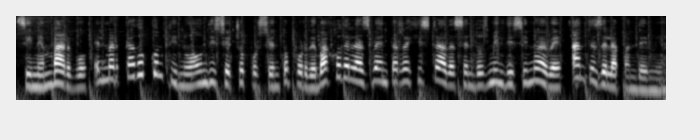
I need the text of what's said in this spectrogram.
Sin embargo, el mercado continúa un 18% por debajo de las ventas registradas en 2019 antes de la pandemia.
